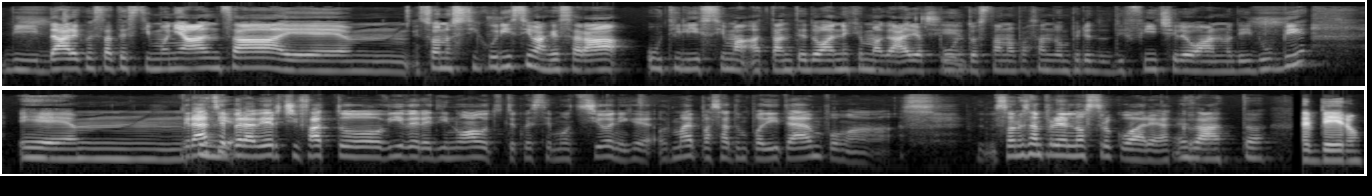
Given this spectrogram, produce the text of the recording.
di dare questa testimonianza e um, sono sicurissima che sarà utilissima a tante donne che magari appunto sì. stanno passando un periodo difficile o hanno dei dubbi. E, um, Grazie quindi... per averci fatto vivere di nuovo tutte queste emozioni che ormai è passato un po' di tempo, ma sono sempre nel nostro cuore. Ecco. Esatto. È vero.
